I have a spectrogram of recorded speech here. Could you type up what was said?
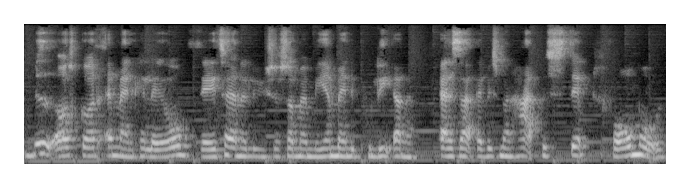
ved også godt, at man kan lave dataanalyser, som er mere manipulerende. Altså, at hvis man har et bestemt formål,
